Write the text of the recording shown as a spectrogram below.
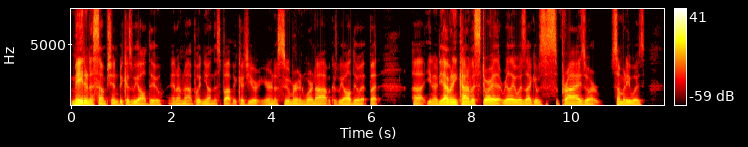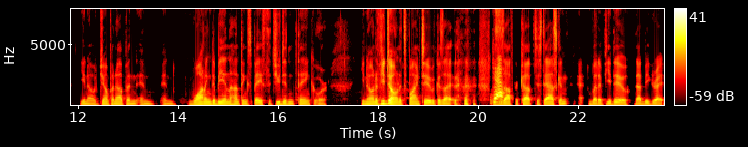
made an assumption because we all do and i'm not putting you on the spot because you're you're an assumer and we're not because we all do it but uh you know do you have any kind of a story that really was like it was a surprise or somebody was you know jumping up and and and wanting to be in the hunting space that you didn't think or you know and if you don't it's fine too because i this yeah. is off the cup just asking but if you do that'd be great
